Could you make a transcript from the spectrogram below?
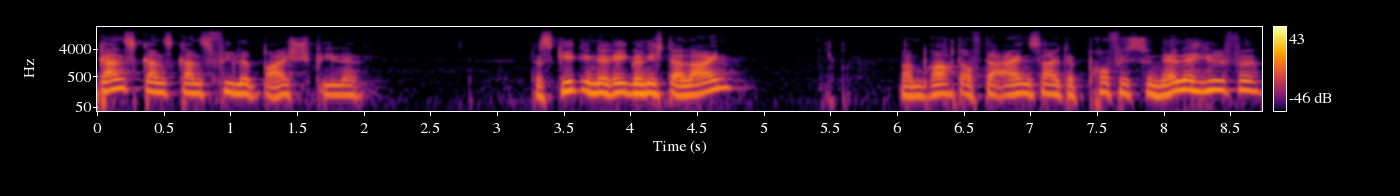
ganz, ganz, ganz viele Beispiele. Das geht in der Regel nicht allein. Man braucht auf der einen Seite professionelle Hilfe,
